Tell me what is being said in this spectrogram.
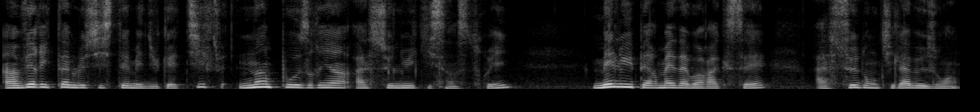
Un véritable système éducatif n'impose rien à celui qui s'instruit, mais lui permet d'avoir accès à ce dont il a besoin.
